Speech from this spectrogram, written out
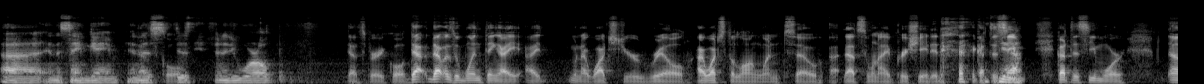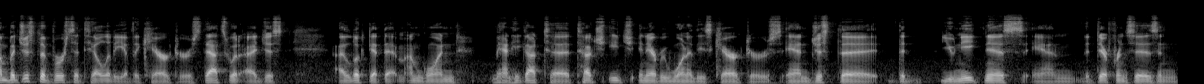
uh, in the same game in That's this cool. Disney Infinity world. That's very cool. That that was the one thing I, I when I watched your reel. I watched the long one, so uh, that's the one I appreciated. I got to see yeah. got to see more, um, but just the versatility of the characters. That's what I just I looked at that. I'm going, man. He got to touch each and every one of these characters, and just the the uniqueness and the differences, and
